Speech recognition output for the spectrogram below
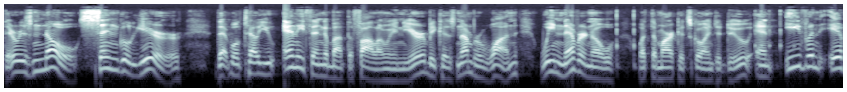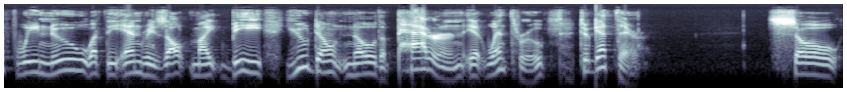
There is no single year that will tell you anything about the following year because number one, we never know what the market's going to do. And even if we knew what the end result might be, you don't know the pattern it went through to get there. So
